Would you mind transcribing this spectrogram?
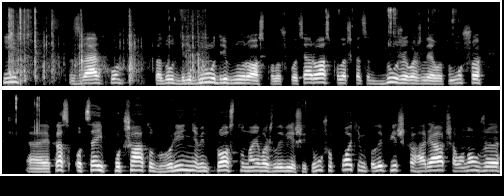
І зверху кладу дрібну-дрібну розпалочку. Оця розпалочка це дуже важливо, тому що е, якраз оцей початок горіння він просто найважливіший. Тому що потім, коли пічка гаряча, воно вже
